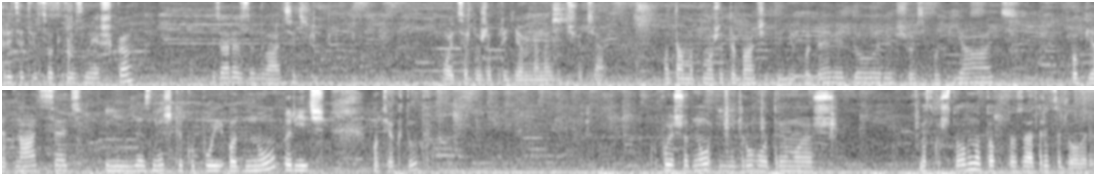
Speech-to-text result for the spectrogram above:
30% знижка. Зараз за 20. Ой, це дуже приємне на відчуття. Отам от можете бачити, є по 9 доларів, щось по 5, по 15. І є знижки купуй одну річ, от як тут. Купуєш одну і другу отримуєш безкоштовно, тобто за 30 доларів.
